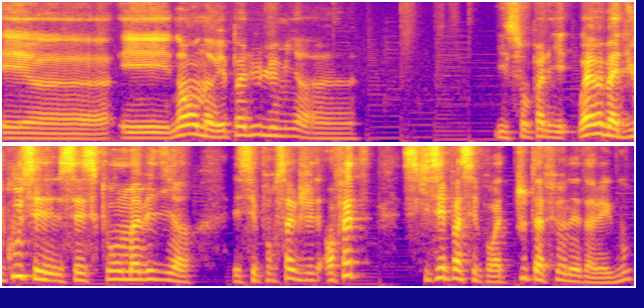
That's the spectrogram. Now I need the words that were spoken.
Et, euh, et non, on n'avait pas lu le mien. euh. Ils sont pas liés. Ouais, bah, du coup, c'est ce qu'on m'avait dit. hein. Et c'est pour ça que j'ai. En fait, ce qui s'est passé, pour être tout à fait honnête avec vous,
